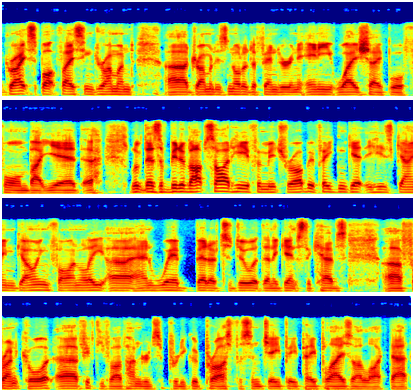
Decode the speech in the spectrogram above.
great spot facing Drummond. Uh, Drummond is not a defender in any way, shape, or form. But yeah, look, there's a bit of upside here for Mitch Rob if he can get his game going finally. Uh, and we're better to do it than against the Cavs uh, front court. Uh, fifty five hundred is a pretty good price for some GPP plays. I like that.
